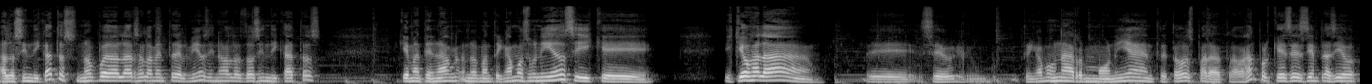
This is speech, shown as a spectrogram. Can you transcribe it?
a los sindicatos. No puedo hablar solamente del mío, sino a los dos sindicatos que mantengamos, nos mantengamos unidos y que, y que ojalá eh, tengamos una armonía entre todos para trabajar, porque ese siempre ha sido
